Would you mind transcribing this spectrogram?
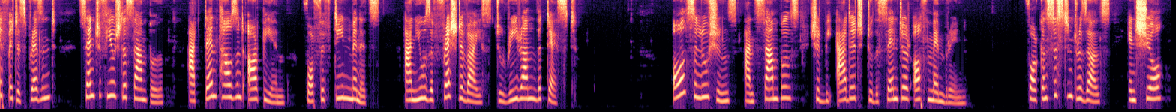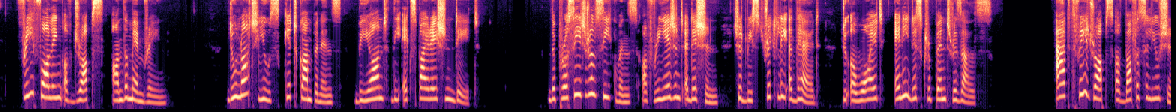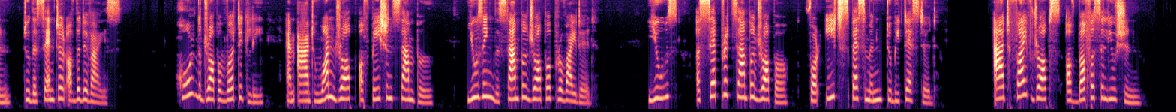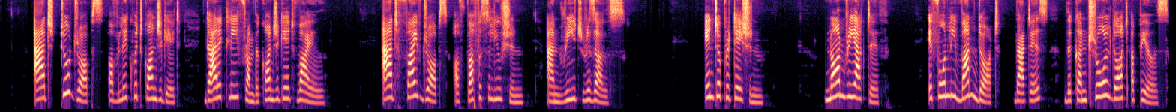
If it is present, centrifuge the sample at 10,000 rpm for 15 minutes and use a fresh device to rerun the test. All solutions and samples should be added to the center of membrane. For consistent results, ensure free falling of drops on the membrane. Do not use kit components beyond the expiration date. The procedural sequence of reagent addition should be strictly adhered to avoid any discrepant results. Add 3 drops of buffer solution to the center of the device. Hold the dropper vertically and add 1 drop of patient sample using the sample dropper provided. Use a separate sample dropper for each specimen to be tested. Add 5 drops of buffer solution. Add 2 drops of liquid conjugate directly from the conjugate vial. Add 5 drops of buffer solution and read results. Interpretation Non-reactive. If only one dot, that is, the control dot appears.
